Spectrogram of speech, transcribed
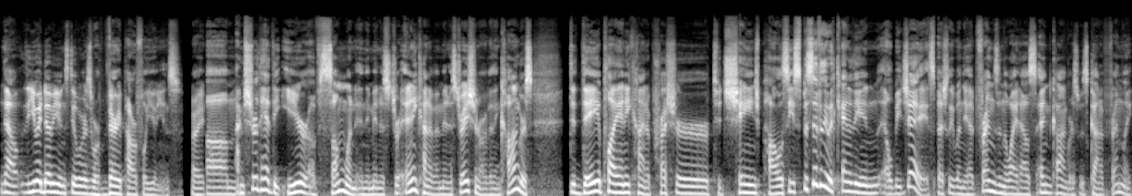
now, the UAW and Steelworkers were very powerful unions, right? Um, I'm sure they had the ear of someone in the administra- any kind of administration or within Congress did they apply any kind of pressure to change policy, specifically with Kennedy and LBJ, especially when they had friends in the White House and Congress was kind of friendly?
